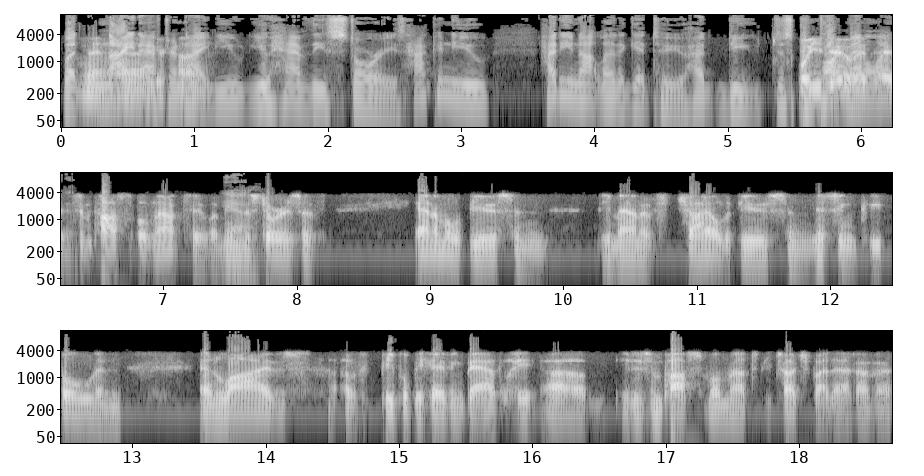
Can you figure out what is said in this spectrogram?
But yeah, night yeah, after night, you, you have these stories. How can you. How do you not let it get to you? How do you just well, you do. It, it's impossible not to. I mean, the stories of animal abuse and the amount of child abuse and missing people and and lives of people behaving badly, um, it is impossible not to be touched by that on a,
